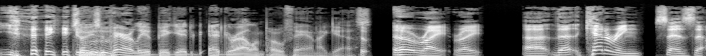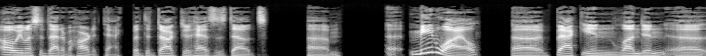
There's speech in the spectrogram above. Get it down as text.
So he's apparently a big Ed, Edgar Allan Poe fan, I guess. Uh, right, right. Uh, the Kettering says that oh he must have died of a heart attack, but the doctor has his doubts. Um, uh, meanwhile, uh, back in London, uh,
